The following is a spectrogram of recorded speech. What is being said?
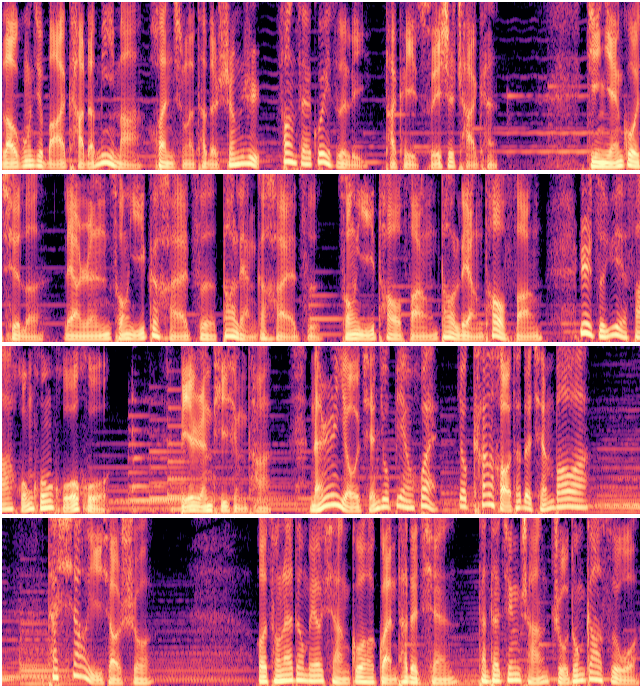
老公就把卡的密码换成了她的生日，放在柜子里，她可以随时查看。几年过去了。两人从一个孩子到两个孩子，从一套房到两套房，日子越发红红火火。别人提醒他，男人有钱就变坏，要看好他的钱包啊。他笑一笑说：“我从来都没有想过管他的钱，但他经常主动告诉我，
